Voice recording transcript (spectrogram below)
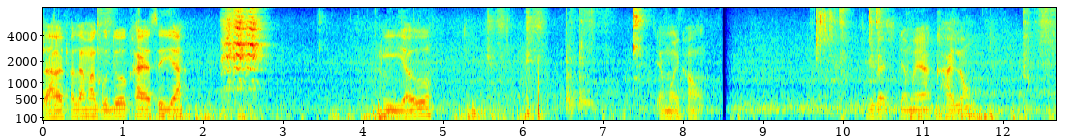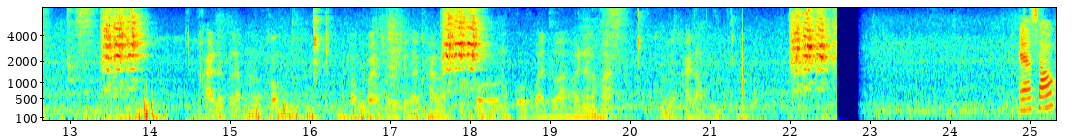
তাৰ এইফালে আমাৰ গুদুও খাই আছে ইয়া ইয়াও এতিয়া মই খাওঁ ঠিক আছে এতিয়া মই এয়া খাই লওঁ খাই লৈ পেলাই আপোনালোকক আছোঁ। গতিকে খাই লওঁ কি কৰোঁ নকৰোঁ ক'ৰবাত যোৱা হয়নে নহয় গতিকে খাই লওঁ। এয়া চাওক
